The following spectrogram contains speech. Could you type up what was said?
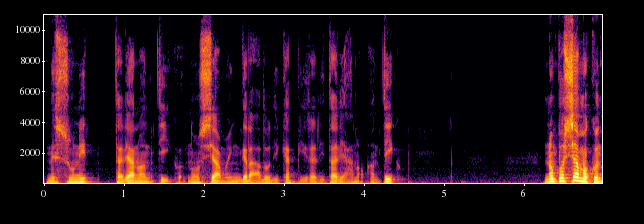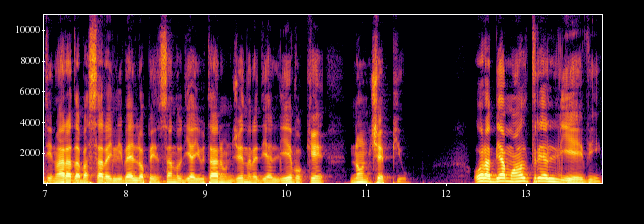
nessun italiano antico non siamo in grado di capire l'italiano antico. Non possiamo continuare ad abbassare il livello pensando di aiutare un genere di allievo che non c'è più. Ora abbiamo altri allievi.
